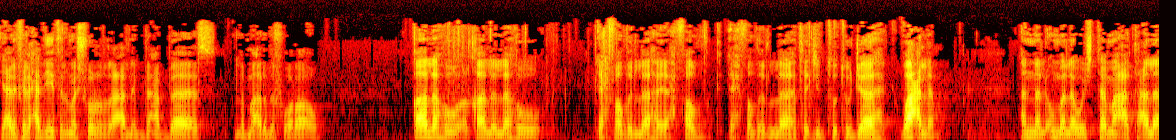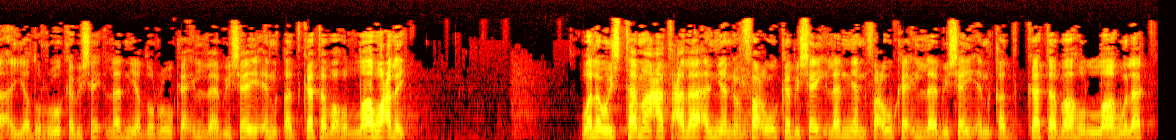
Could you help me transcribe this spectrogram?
يعني في الحديث المشهور عن ابن عباس لما أردف وراءه قاله قال له احفظ الله يحفظك احفظ الله تجده تجاهك. واعلم أن الأمة لو اجتمعت على أن يضروك بشيء لن يضروك إلا بشيء قد كتبه الله عليك. ولو اجتمعت على أن ينفعوك بشيء لن ينفعوك إلا بشيء قد كتبه الله لك.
